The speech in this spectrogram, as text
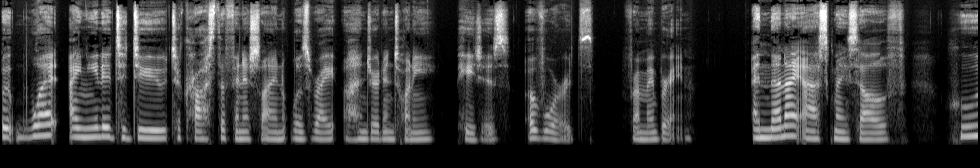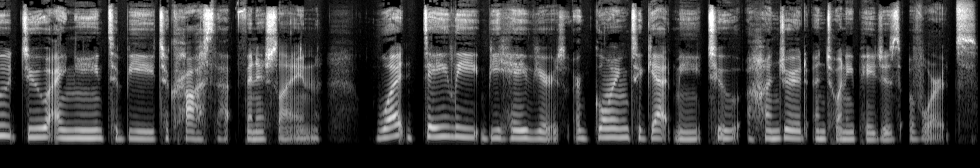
But what I needed to do to cross the finish line was write 120 pages of words from my brain. And then I ask myself, who do I need to be to cross that finish line? What daily behaviors are going to get me to 120 pages of words?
